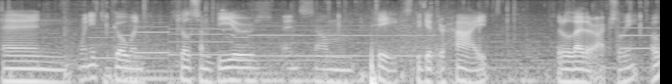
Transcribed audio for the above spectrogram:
And we need to go and kill some deers and some pigs to get their hide. Their leather, actually. Oh,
